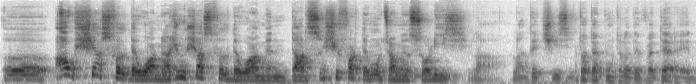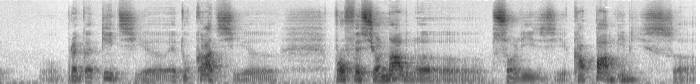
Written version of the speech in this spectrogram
uh, au și astfel de oameni, ajung și astfel de oameni, dar sunt și foarte mulți oameni solizi la, la decizii, în toate punctele de vedere, pregătiți, uh, educați, uh, profesional solizi, capabili să,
